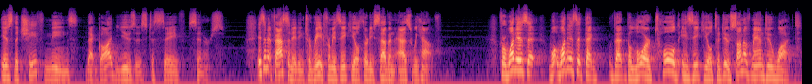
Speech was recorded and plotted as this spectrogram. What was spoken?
is the chief means that God uses to save sinners. Isn't it fascinating to read from Ezekiel 37 as we have? For what is it, what, what is it that, that the Lord told Ezekiel to do? Son of man, do what?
